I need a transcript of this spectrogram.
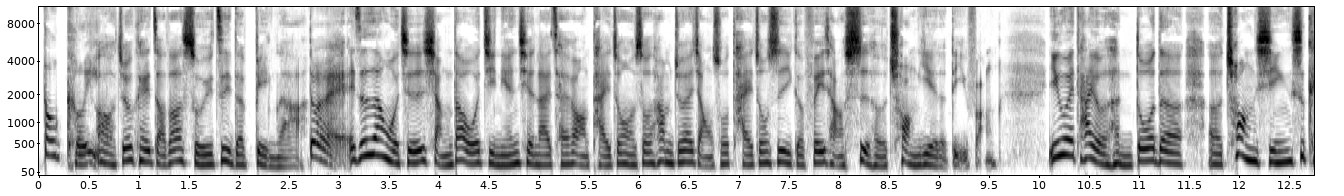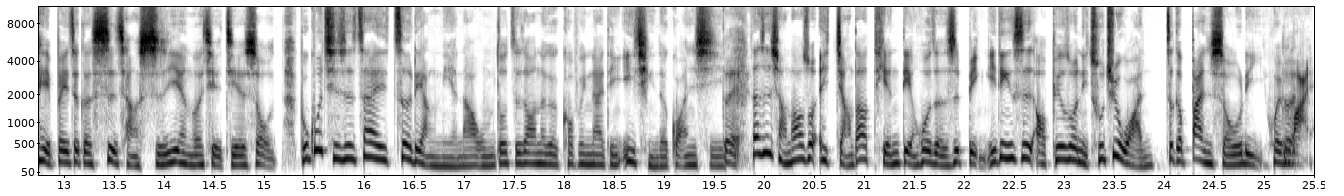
都可以哦，就可以找到属于自己的饼啦。对，哎、欸，这让我其实想到，我几年前来采访台中的时候，他们就在讲说，台中是一个非常适合创业的地方，因为它有很多的呃创新是可以被这个市场实验而且接受。不过，其实在这两年啊，我们都知道那个 COVID-19 疫情的关系，对，但是想到说，哎、欸。讲到甜点或者是饼，一定是哦，比如说你出去玩，这个伴手礼会买，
